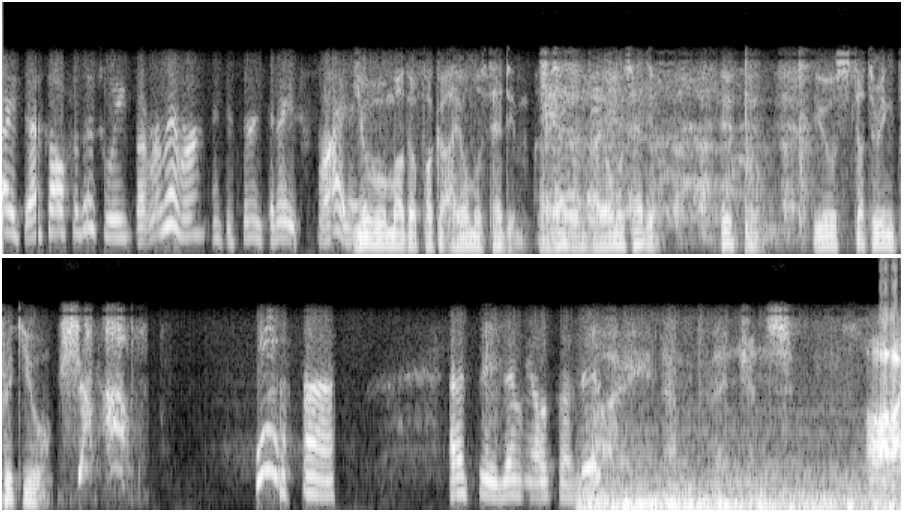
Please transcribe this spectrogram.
Right, that's all for this week. But remember, and considering today's Friday, You motherfucker, I almost had him. I had him. I almost had him. you stuttering prick, you. Shut uh, let's see. Then we also have this. I am vengeance. I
